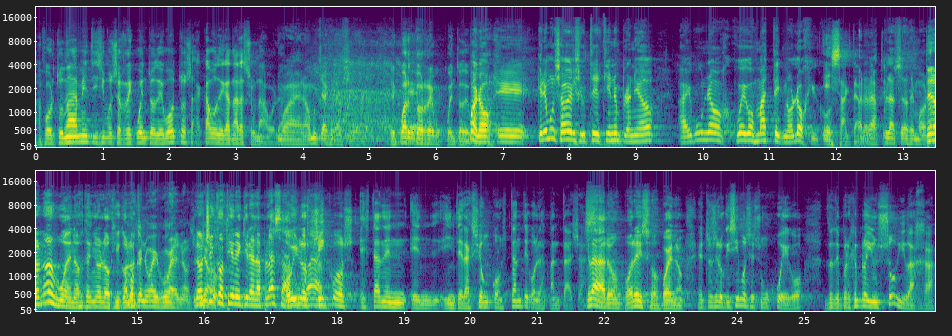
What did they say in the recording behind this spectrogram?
Afortunadamente hicimos el recuento de votos, acabo de ganar hace una hora. Bueno, muchas gracias. El cuarto recuento de Bueno, eh, queremos saber si ustedes tienen planeado algunos juegos más tecnológicos Exactamente. para las plazas de Morón. Pero no es bueno tecnológico. ¿Cómo Los, que no es bueno? los señor? chicos tienen que ir a la plaza. a Hoy los jugar. chicos están en, en interacción constante con las pantallas. Claro, por eso. Bueno, entonces lo que hicimos es un juego donde, por ejemplo, hay un sub y baja,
